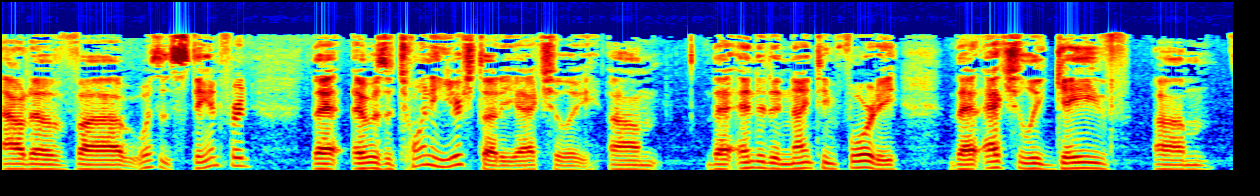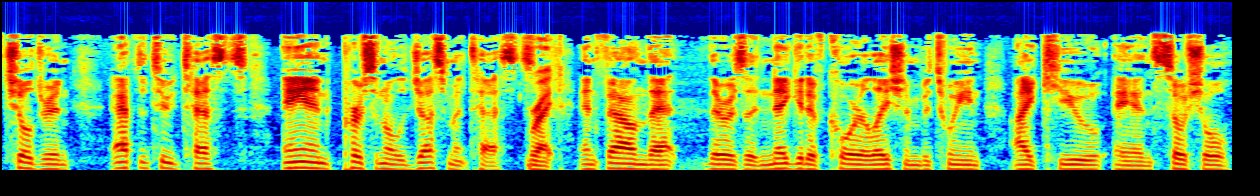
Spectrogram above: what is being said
out of uh, was it Stanford that it was a 20 year study actually um, that ended in 1940 that actually gave um, children aptitude tests and personal adjustment tests, Right. And found that there was a negative correlation between IQ and social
